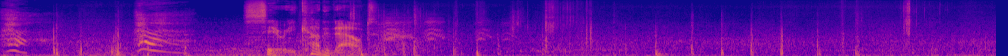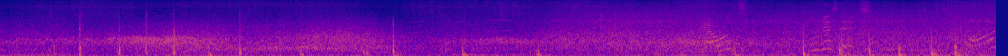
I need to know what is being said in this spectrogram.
Ciri, cut it out. Geralt? What is it? Come on.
